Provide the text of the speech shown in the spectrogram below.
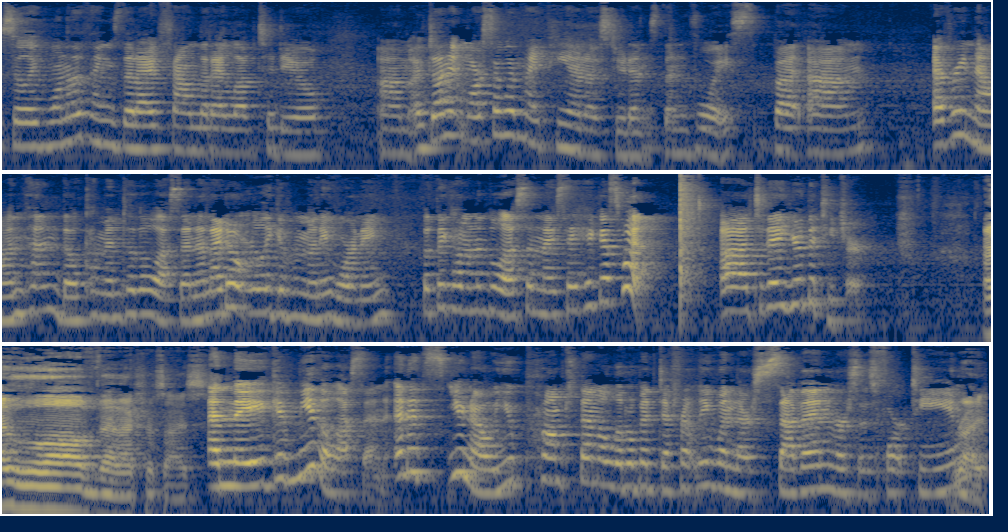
So, like, one of the things that I've found that I love to do, um, I've done it more so with my piano students than voice, but um, every now and then they'll come into the lesson, and I don't really give them any warning, but they come into the lesson and I say, hey, guess what? Uh, today you're the teacher. I love that exercise. And they give me the lesson. And it's, you know, you prompt them a little bit differently when they're seven versus 14. Right.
